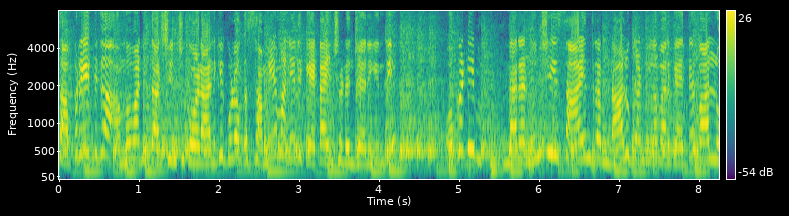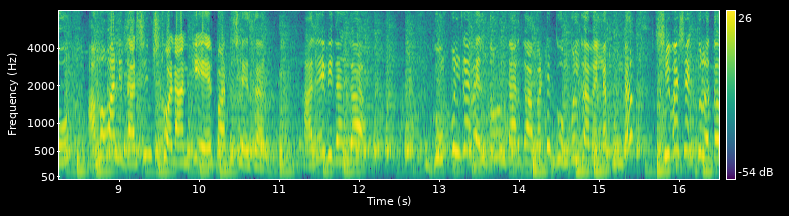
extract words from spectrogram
సపరేట్గా అమ్మవారిని దర్శించుకోవడానికి కూడా ఒక సమయం అనేది కేటాయించడం జరిగింది. ఒకటిన్నర నుంచి సాయంత్రం నాలుగు గంటల వరకు అయితే వాళ్ళు అమ్మవారిని దర్శించుకోవడానికి ఏర్పాటు చేశారు. అదేవిధంగా గుంపులుగా వెళ్తూ ఉంటారు కాబట్టి గుంపులుగా వెళ్ళకుండా శివశక్తులతో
